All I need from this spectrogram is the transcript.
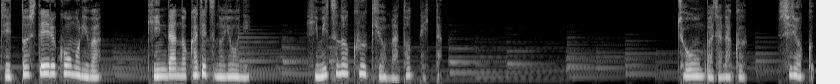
じっとしているコウモリは禁断の果実のように秘密の空気をまとっていた。超音波じゃなく視力、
